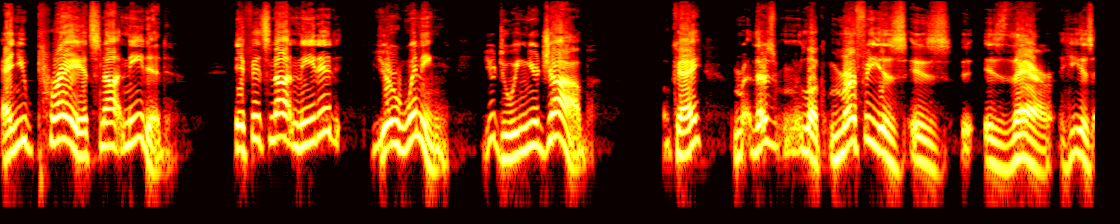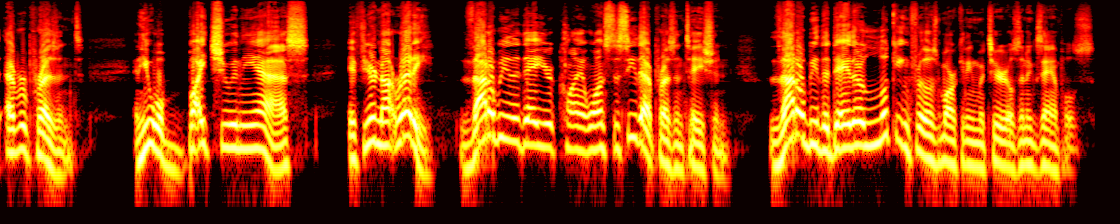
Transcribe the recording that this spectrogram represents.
And you pray it's not needed. If it's not needed, you're winning. You're doing your job. Okay? There's look murphy is is is there. He is ever present. And he will bite you in the ass if you're not ready. That'll be the day your client wants to see that presentation. That'll be the day they're looking for those marketing materials and examples.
